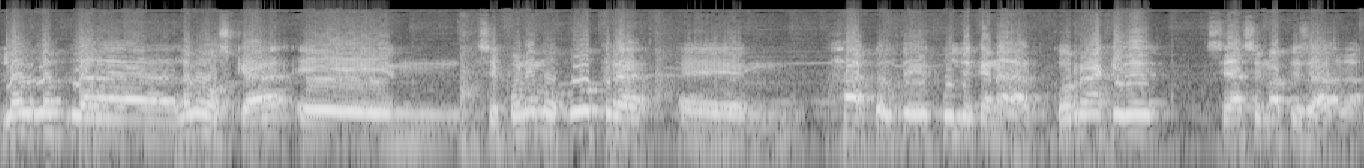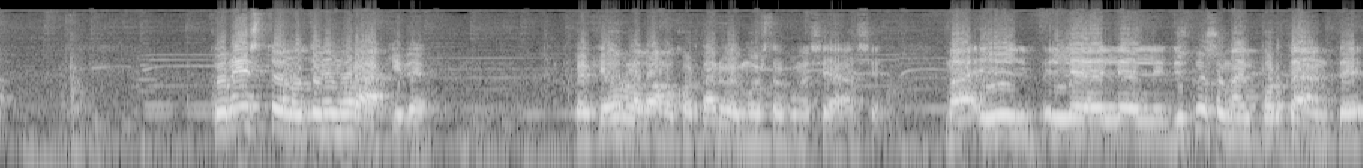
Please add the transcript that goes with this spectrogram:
La, la- la- la mosca, eh, si ponemos otra eh, hackle de cul de canar con ráquide, se hace más pesada. Con esto no tenemos ráquide, perché ora la vamos a cortare e vi mostro come si hace. Ma il, il- il- il discorso más importante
